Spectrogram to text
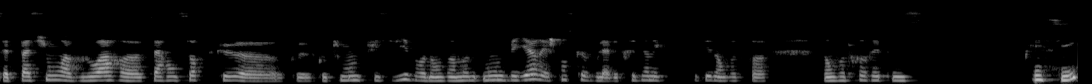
cette passion à vouloir euh, faire en sorte que, que, que tout le monde puisse vivre dans un monde meilleur et je pense que vous l'avez très bien explicité dans votre dans votre réponse. Merci.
